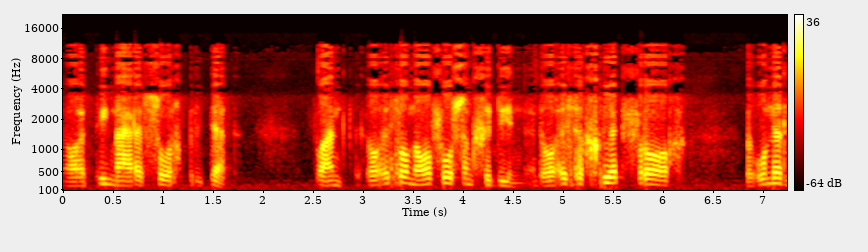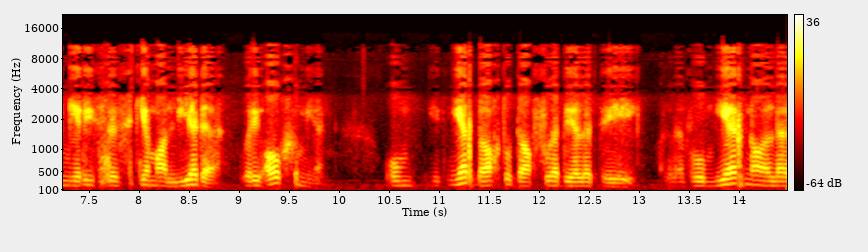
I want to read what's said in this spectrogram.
na 'n primêre sorgproduk. Want daar is al navorsing gedoen en daar is 'n groot vraag onder mediese skema lede oor die algemeen om meer dag tot dag voordele te hê. Hulle wil meer na hulle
